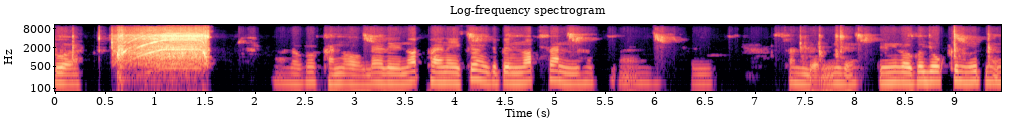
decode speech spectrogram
ตัว เราก็ขันออกได้เลยน็อตภายในเครื่องจะเป็นน็อตสั้นนะครับอ่าเป็นสั้นแบบนี้เลยทีนี้เราก็ยกขึ้นนิดนึง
